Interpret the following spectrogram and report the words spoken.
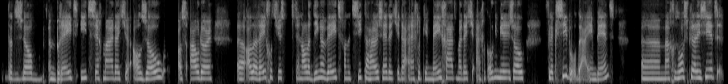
dat is wel een breed iets, zeg maar, dat je al zo als ouder uh, alle regeltjes en alle dingen weet van het ziekenhuis. Hè, dat je daar eigenlijk in meegaat, maar dat je eigenlijk ook niet meer zo flexibel daarin bent. Uh, maar gehospitaliseerd,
